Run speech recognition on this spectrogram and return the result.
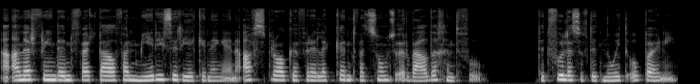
'n Ander vriendin vertel van mediese rekeninge en afsprake vir hulle kind wat soms oorweldigend voel. Dit voel asof dit nooit ophou nie.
